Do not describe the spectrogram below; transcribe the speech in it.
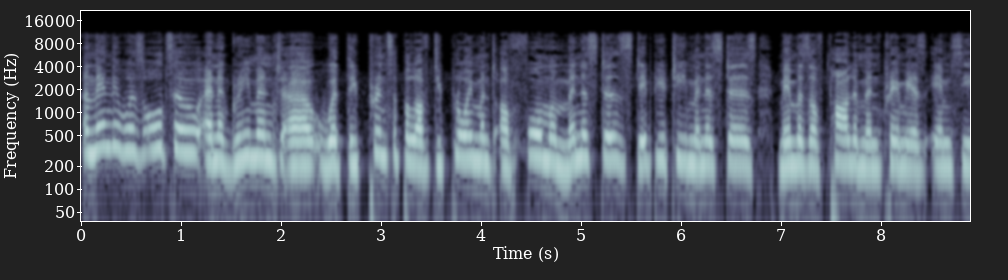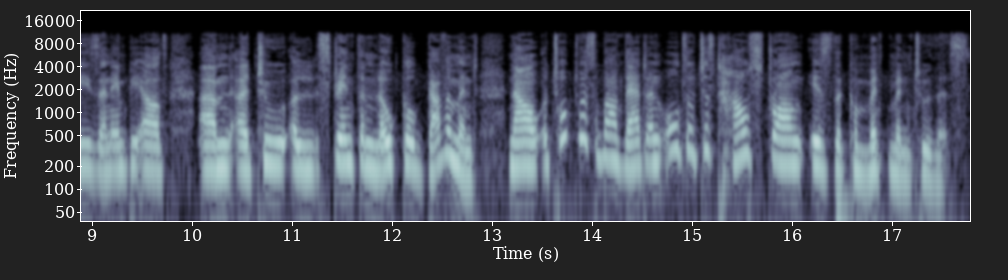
And then there was also an agreement uh, with the principle of deployment of former ministers, deputy ministers, members of parliament, premiers, MCs, and MPLs um, uh, to uh, strengthen local government. Now, talk to us about that and also just how strong is the commitment to this?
